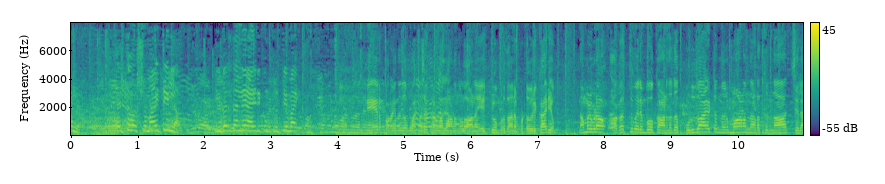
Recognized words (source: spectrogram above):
അല്ല എട്ട് വർഷമായിട്ടില്ല. ഇവർ തന്നെ ആയിരിക്കും കൃത്യമായി പറയുന്നത് പച്ചക്കള്ളമാണെന്നുള്ളതാണ് ഏറ്റവും പ്രധാനപ്പെട്ട ഒരു കാര്യം. നമ്മളിവിടെ അകത്ത് വരുമ്പോൾ കാണുന്നത് പുതുതായിട്ട് നിർമ്മാണം നടത്തുന്ന ചില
